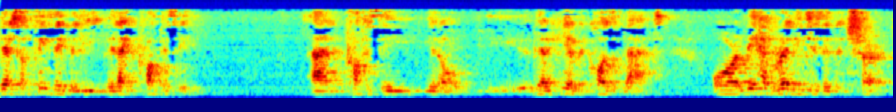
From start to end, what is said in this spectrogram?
there are some things they believe. They like prophecy. And prophecy, you know, they're here because of that. Or they have relatives in the church.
